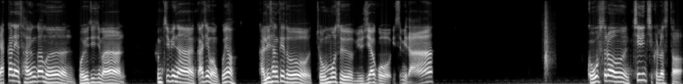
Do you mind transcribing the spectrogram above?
약간의 사용감은 보여지지만 흠집이나 까짐 없고요. 관리 상태도 좋은 모습 유지하고 있습니다. 고급스러운 7인치 클러스터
